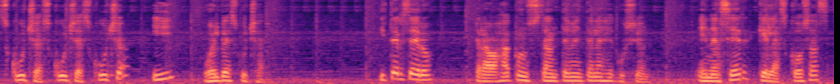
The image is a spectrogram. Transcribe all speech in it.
escucha, escucha, escucha y vuelve a escuchar. Y tercero, trabaja constantemente en la ejecución, en hacer que las cosas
